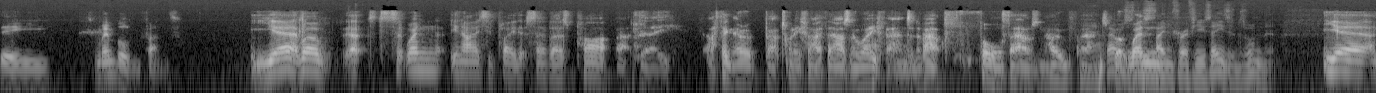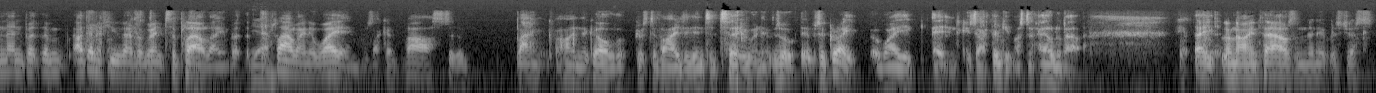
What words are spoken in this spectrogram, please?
the Wimbledon fans. Yeah, well, that's- when United played at Selhurst Park that day, I think there were about twenty-five thousand away fans and about four thousand home fans. that but was when the same for a few seasons, wasn't it? yeah, and then but the, I don't know if you've ever went to Plough Lane, but the, Yeah. the Plough Lane away end was like a vast sort of bank behind the goal that was divided into two, and it was all- it was a great away end because I think it must have held about eight or nine thousand, and it was just,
